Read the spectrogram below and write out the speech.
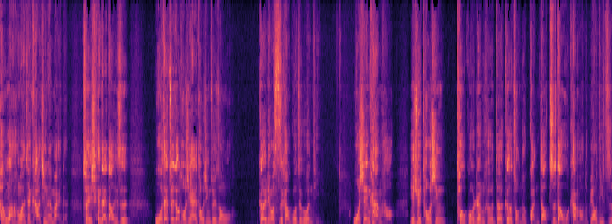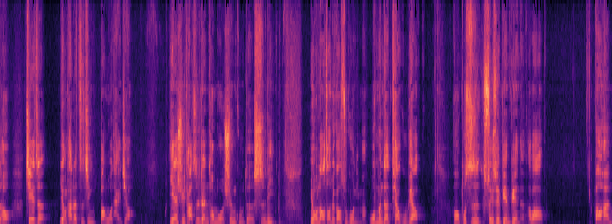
很晚很晚才卡进来买的。所以现在到底是我在追踪投信，还是投信追踪我？各位，你有没有思考过这个问题？我先看好，也许投信透过任何的各种的管道，知道我看好的标的之后，接着用他的资金帮我抬轿。也许他是认同我选股的实力，因为我老早就告诉过你嘛，我们的挑股票哦不是随随便便的，好不好？包含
